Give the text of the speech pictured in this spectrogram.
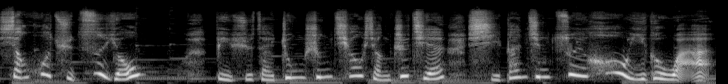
想获取自由，必须在钟声敲响之前洗干净最后一个碗，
